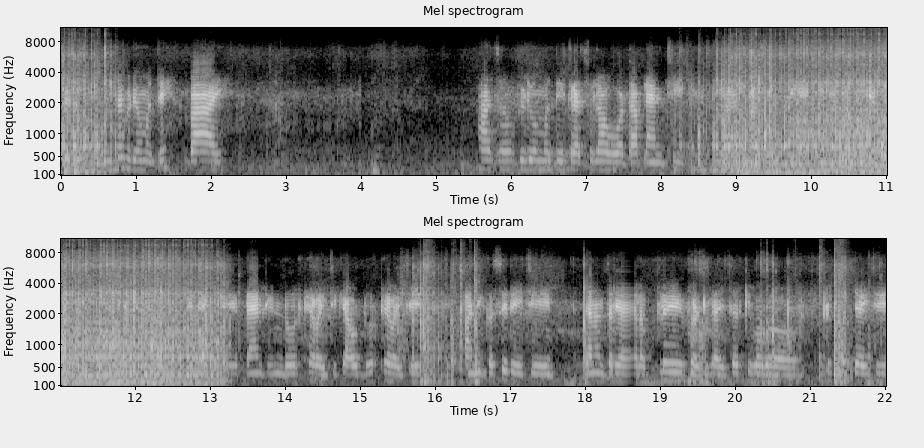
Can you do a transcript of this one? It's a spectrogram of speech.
भेटू पुढच्या व्हिडिओमध्ये बाय आज व्हिडिओमध्ये क्रॅसुला वॉटा प्लॅनची प्लॅन्ट इनडोअर ठेवायचे की आउटडोअर ठेवायचे पाणी कसे द्यायचे त्यानंतर याला कुठले फर्टिलायझर किंवा कुठले खत द्यायचे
